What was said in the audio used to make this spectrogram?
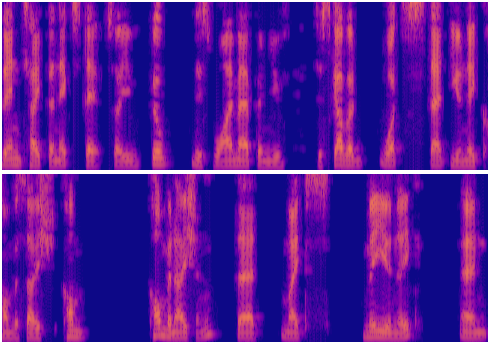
then take the next step? So you've built this Y map and you've discovered what's that unique conversation com, combination that makes me unique, and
